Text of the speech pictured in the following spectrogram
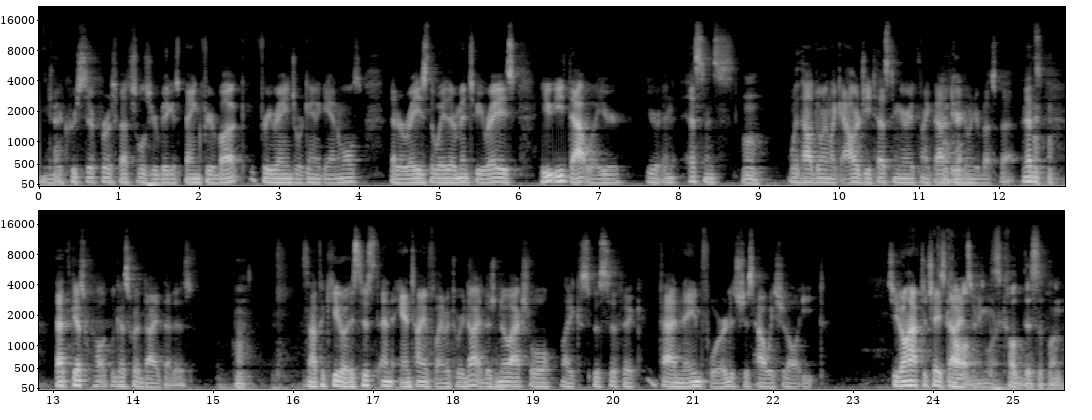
I mean, your cruciferous vegetables, your biggest bang for your buck, free range organic animals that are raised the way they're meant to be raised. You eat that way, you're you're in essence hmm. without doing like allergy testing or anything like that, you're doing your best bet. And that's that guess what guess what diet that is. It's not the keto. It's just an anti-inflammatory diet. There's no actual like specific fad name for it. It's just how we should all eat. So you don't have to chase diets Called- anymore. It's called discipline.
